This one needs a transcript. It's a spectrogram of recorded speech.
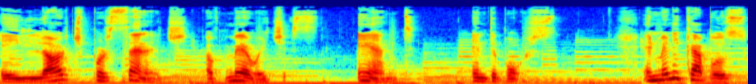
a large percentage of marriages end in divorce. And many couples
